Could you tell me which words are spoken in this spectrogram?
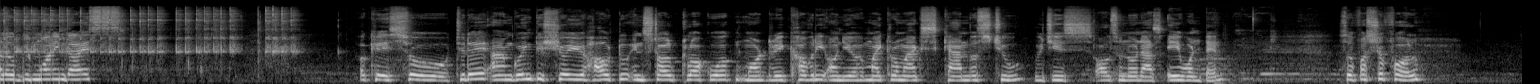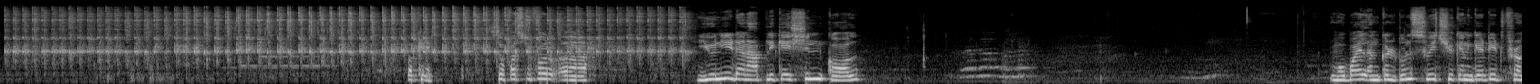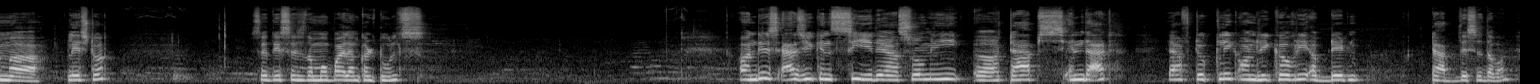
hello good morning guys. Okay so today I'm going to show you how to install clockwork mod recovery on your Micromax Canvas 2 which is also known as A110 so first of all okay so first of all uh, you need an application called mobile uncle tools which you can get it from uh, play store. So this is the mobile uncle tools. On this as you can see there are so many uh, tabs in that. You have to click on recovery update tab. This is the one.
